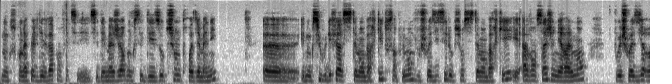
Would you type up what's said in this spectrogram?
Donc, ce qu'on appelle des VAP, en fait, c'est des majeurs. Donc, c'est des options de troisième année. et donc, si vous voulez faire un système embarqué, tout simplement, vous choisissez l'option système embarqué. Et avant ça, généralement, vous pouvez choisir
